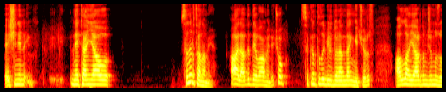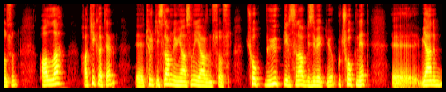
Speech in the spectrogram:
e, şimdi Netanyahu sınır tanımıyor. Hala da devam ediyor. Çok sıkıntılı bir dönemden geçiyoruz. Allah yardımcımız olsun. Allah hakikaten e, Türk İslam dünyasının yardımcısı olsun. Çok büyük bir sınav bizi bekliyor. Bu çok net. E, yani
